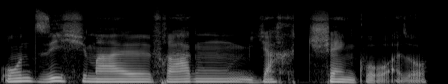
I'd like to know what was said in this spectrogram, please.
und sich mal fragen, Yachtschenko, also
